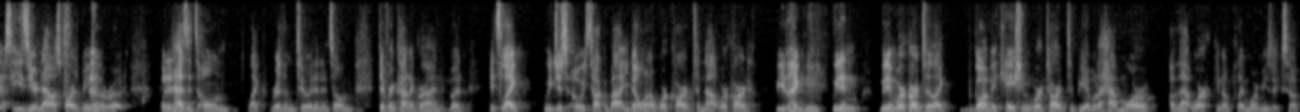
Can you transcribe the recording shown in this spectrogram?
life's easier now as far as being on the road but it has its own like rhythm to it and its own different kind of grind but it's like we just always talk about you don't want to work hard to not work hard we like Mhm. we didn't we didn't work hard to like go on vacation we worked hard to be able to have more of that work you know play more music so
